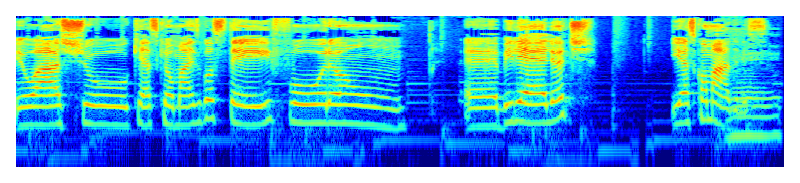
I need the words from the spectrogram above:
eu acho que as que eu mais gostei foram é, Billy Elliot e As Comadres. Hum.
